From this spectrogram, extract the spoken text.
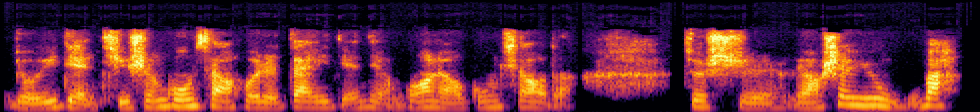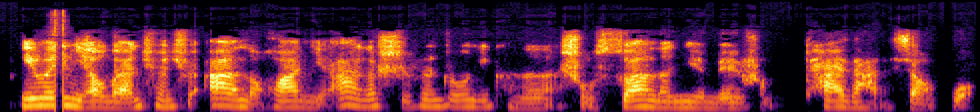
有一点提升功效或者带一点点光疗功效的，就是聊胜于无吧。因为你要完全去按的话，你按个十分钟，你可能手酸了，你也没有什么太大的效果。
